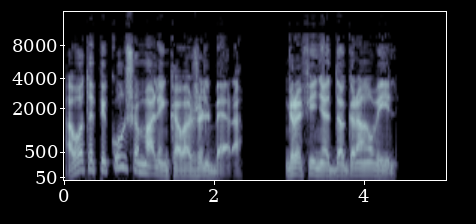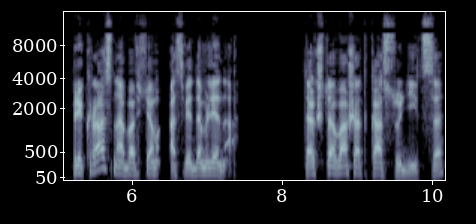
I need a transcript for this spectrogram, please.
А вот опекунша маленького Жильбера, графиня де Гранвиль, прекрасно обо всем осведомлена. Так что ваш отказ судиться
